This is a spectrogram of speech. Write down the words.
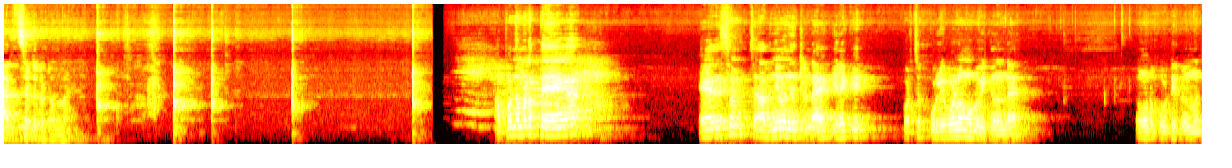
അരച്ചെടുക്കട്ടെ ഒന്ന്. അപ്പോൾ നമ്മുടെ തേങ്ങ ഏകദേശം ചതഞ്ഞു വന്നിട്ടുണ്ടേ. ഇതിലേക്ക് കുറച്ച് പുളിവെള്ളം കൂടി ഒഴിക്കുന്നുണ്ടേ. അതുകൊണ്ട് കൂട്ടിയിട്ടൊന്ന്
